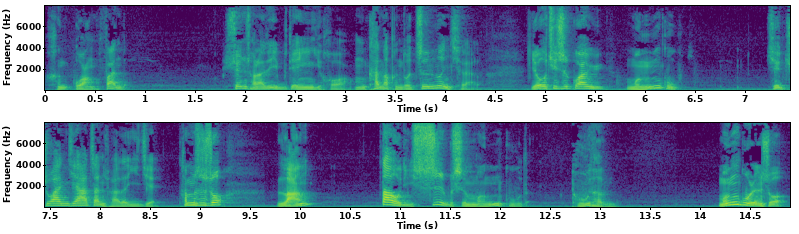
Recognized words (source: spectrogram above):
很广泛的宣传了这一部电影以后啊，我们看到很多争论起来了，尤其是关于蒙古一些专家站出来的意见，他们是说狼到底是不是蒙古的图腾？蒙古人说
